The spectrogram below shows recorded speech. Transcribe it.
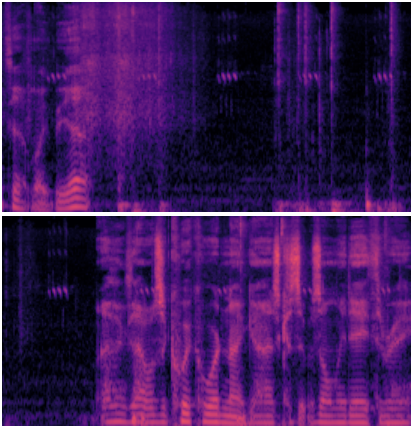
Think that might be it. I think that was a quick horde night, guys, because it was only day three.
